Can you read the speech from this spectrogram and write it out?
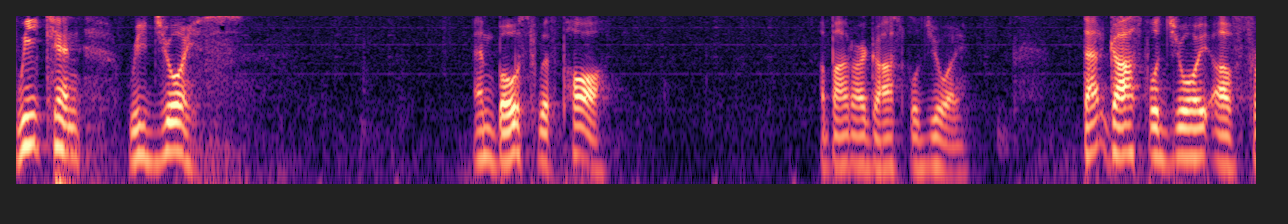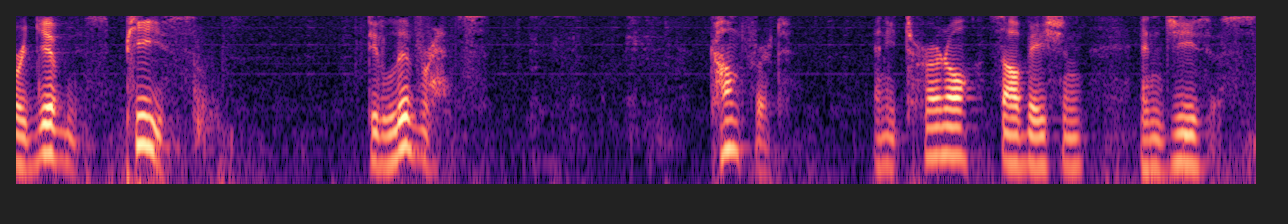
we can rejoice and boast with Paul about our gospel joy. That gospel joy of forgiveness, peace, deliverance, comfort, and eternal salvation in Jesus.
